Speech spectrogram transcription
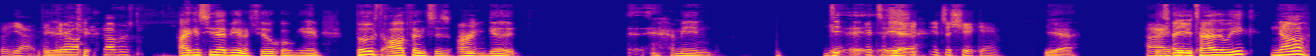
But yeah, okay, Yeah, Carolina Ca- covers. I can see that being a field goal game. Both offenses aren't good. I mean, Yeah, it's a yeah, shit, it's a shit game. yeah. All Is right. that your tie of the week? no,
